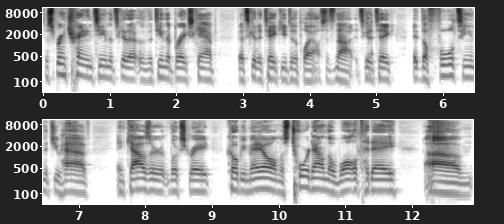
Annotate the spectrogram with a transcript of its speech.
the spring training team that's gonna the team that breaks camp that's going to take you to the playoffs. It's not. It's going to take the full team that you have. And Cowser looks great. Coby Mayo almost tore down the wall today. Um,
